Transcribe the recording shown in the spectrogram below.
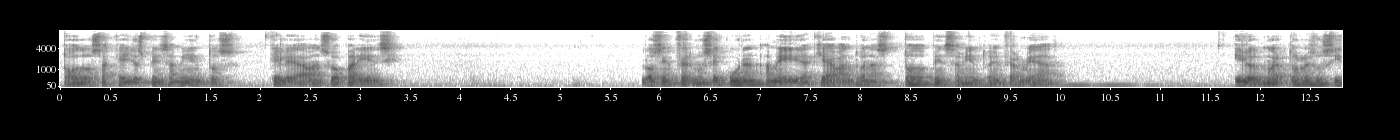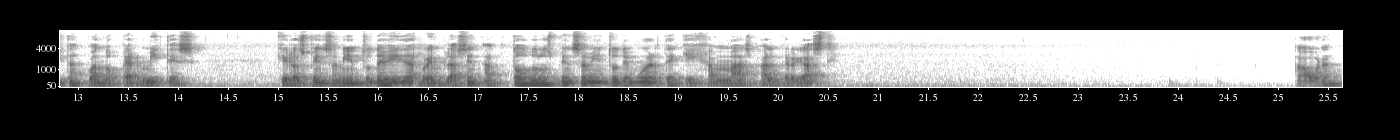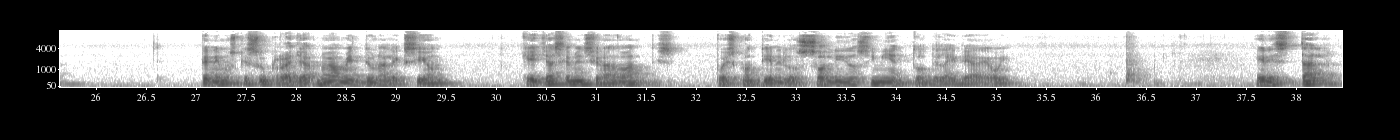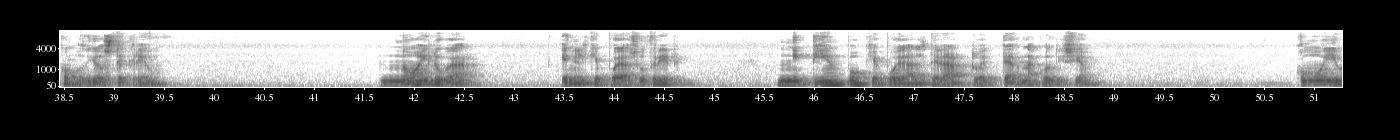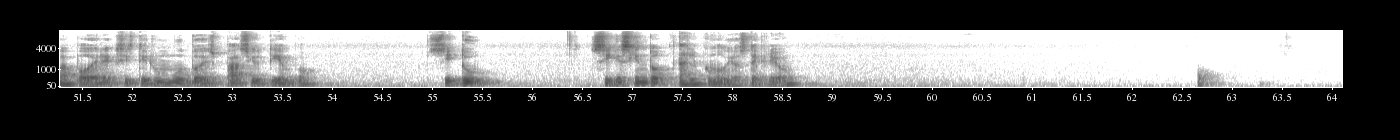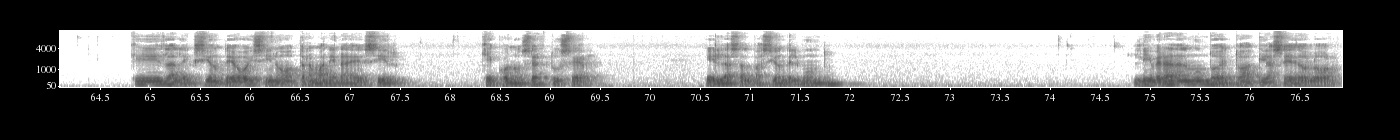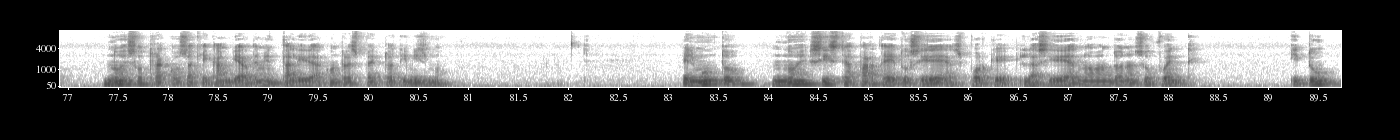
todos aquellos pensamientos que le daban su apariencia. Los enfermos se curan a medida que abandonas todo pensamiento de enfermedad. Y los muertos resucitan cuando permites que los pensamientos de vida reemplacen a todos los pensamientos de muerte que jamás albergaste. Ahora, tenemos que subrayar nuevamente una lección que ya se ha mencionado antes, pues contiene los sólidos cimientos de la idea de hoy. Eres tal como Dios te creó. No hay lugar en el que puedas sufrir, ni tiempo que pueda alterar tu eterna condición. ¿Cómo iba a poder existir un mundo de espacio y tiempo si tú sigues siendo tal como Dios te creó? ¿Qué es la lección de hoy sino otra manera de decir que conocer tu ser es la salvación del mundo? Liberar al mundo de toda clase de dolor no es otra cosa que cambiar de mentalidad con respecto a ti mismo. El mundo no existe aparte de tus ideas porque las ideas no abandonan su fuente y tú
